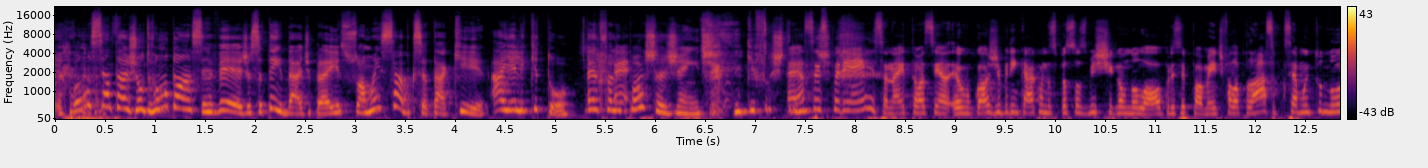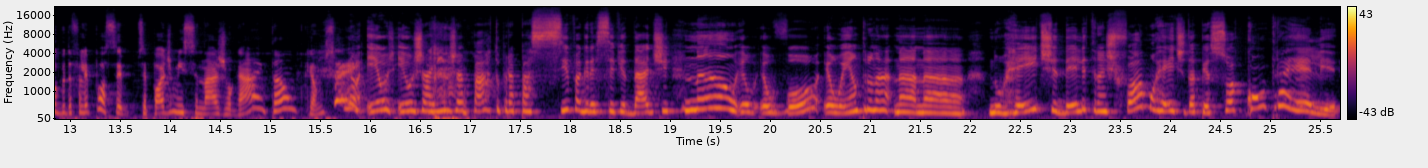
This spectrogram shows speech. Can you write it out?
Vamos sentar junto, vamos tomar uma cerveja? Você tem idade para isso? Sua mãe sabe que você tá aqui? Aí ele quitou. Aí eu falei, é, poxa, gente, que frustrante. Essa experiência, né? Então, assim, eu gosto de brincar quando as pessoas me xingam no LOL, principalmente, falam, nossa, porque você é muito noob. Eu falei, pô, você, você pode me ensinar a jogar então? Porque eu não sei. Não, eu, eu já, eu já parto pra passiva agressividade. Não, eu, eu vou, eu entro na, na, na, no hate dele, transformo o hate da pessoa contra ele.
